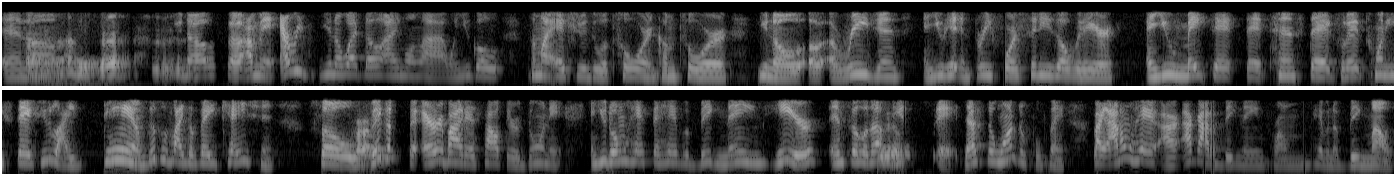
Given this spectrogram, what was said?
And um you know, so I mean every you know what though, I ain't gonna lie. When you go somebody asks you to do a tour and come tour, you know, a, a region and you hitting three, four cities over there and you make that that ten stacks or that twenty stacks, you like, damn, this was like a vacation. So Right. big up to everybody that's out there doing it, and you don't have to have a big name here in Philadelphia. Yeah. That. That's the wonderful thing. Like I don't have, I, I got a big name from having a big mouth,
